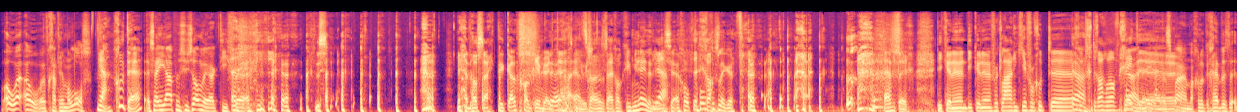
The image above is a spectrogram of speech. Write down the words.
Oh, eh, oh, het gaat helemaal los. Ja, goed hè? Zijn Jaap en Suzanne weer actief? Ja, dat is eigenlijk natuurlijk ook gewoon ja, ja, criminaliteitsnieuws. zijn- gewoon criminelen. Die Ja. zijn gewoon op de Ja, grond geslingerd. Heftig. Die kunnen, die kunnen een verklaringje voor goed, goed gedrag wel vergeten. Ja, nee, ja, dat is waar. Maar gelukkig hebben ze...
